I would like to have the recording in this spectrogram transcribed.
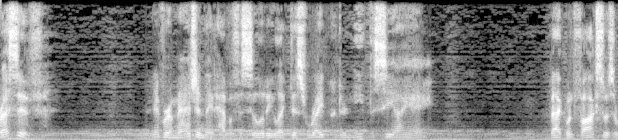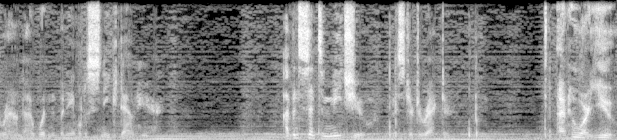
Impressive. I never imagined they'd have a facility like this right underneath the CIA. Back when Fox was around, I wouldn't have been able to sneak down here. I've been sent to meet you, Mr. Director. And who are you?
